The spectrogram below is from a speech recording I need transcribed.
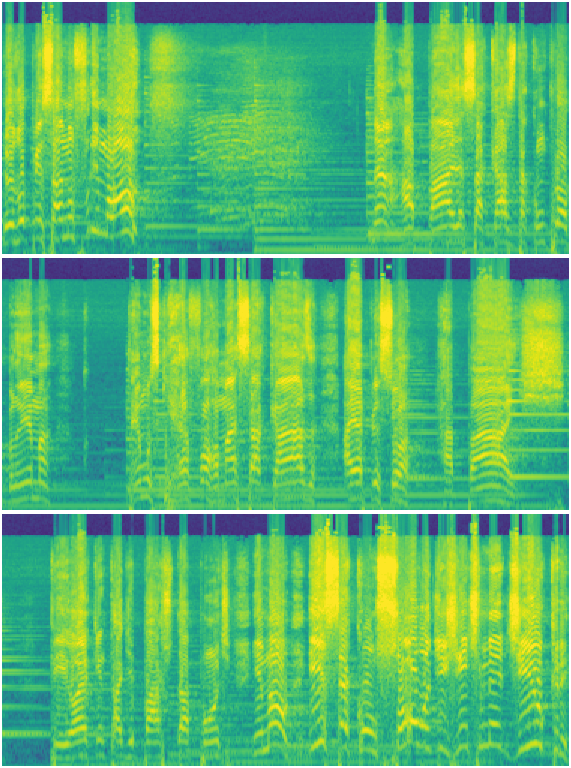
eu vou pensar no frimó. Não, rapaz, essa casa está com problema temos que reformar essa casa. Aí a pessoa, rapaz, pior é quem está debaixo da ponte. Irmão, isso é consolo de gente medíocre.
